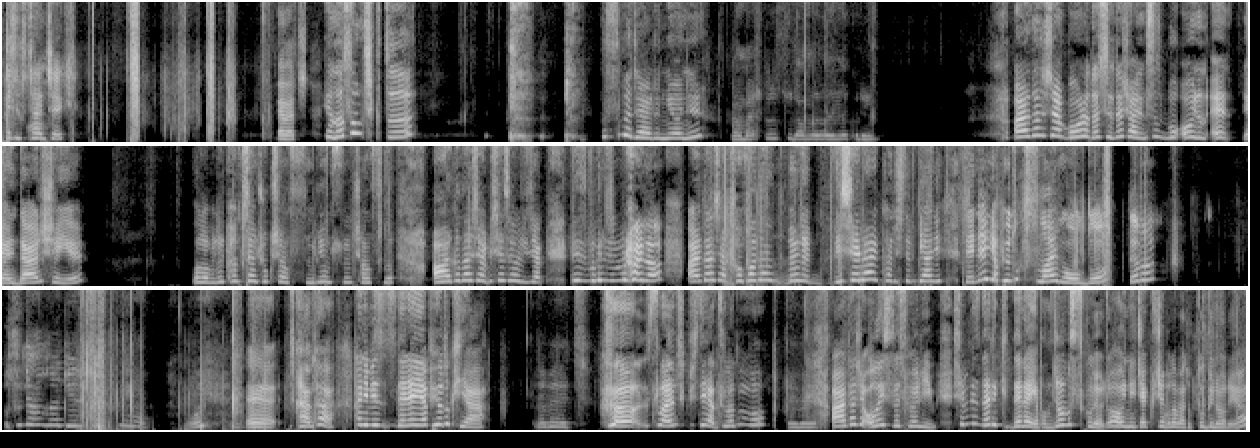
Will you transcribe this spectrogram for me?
Hadi sen çek. Evet. Ya nasıl çıktı? nasıl becerdin yani? Ben başka su damlalarını kırayım. Arkadaşlar bu arada siz de şanslısınız. Bu oyunun en yani değerli şeyi. Olabilir. Kanka sen çok şanslısın biliyor musun? Şanslı. Arkadaşlar bir şey söyleyeceğim. Biz bugün Zümra'yla arkadaşlar kafadan böyle bir şeyler karıştırdık. Yani deney yapıyorduk slime oldu. Değil mi? Su damlaları geri çekmiyor. Oy. Ee, kanka hani biz deney yapıyorduk ya. Evet. slime çıkmıştı hatırladın mı? Evet. Arkadaşlar olayı size söyleyeyim. Şimdi biz dedik ki deney yapalım. Canımız sıkılıyordu. Oynayacak bir şey bulamadık. Bugün oluyor.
